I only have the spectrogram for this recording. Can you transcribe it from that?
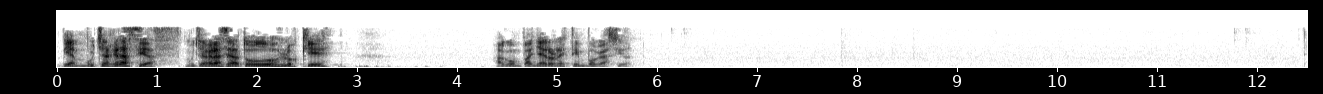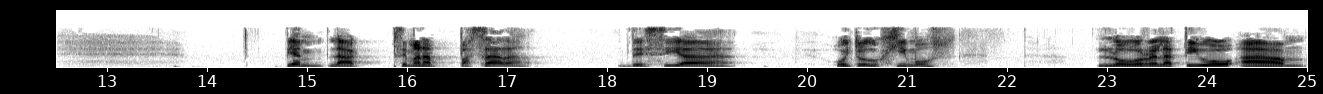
Bien, muchas gracias. Muchas gracias a todos los que acompañaron esta invocación. Bien, la semana pasada decía o introdujimos lo relativo a mm,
